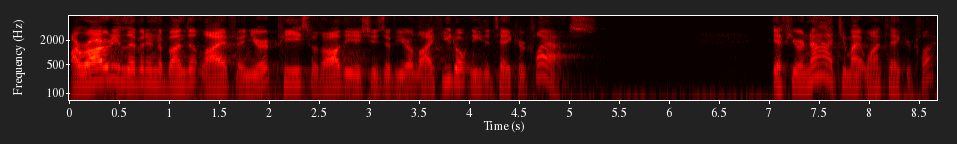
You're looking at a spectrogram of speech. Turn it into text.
are already living an abundant life and you're at peace with all the issues of your life, you don't need to take her class. If you're not, you might want to take her class.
